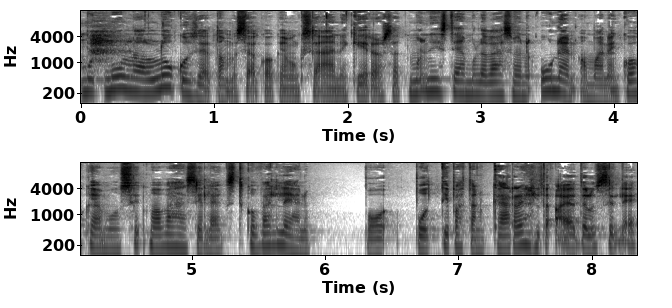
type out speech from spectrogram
Mutta mulla on lukuisia tuommoisia kokemuksia äänikirjoissa, että niistä jäi mulle vähän semmoinen unenomainen kokemus. Sitten mä oon vähän silleen, että sit kun välillä jäänyt po- pu- tipahtanut kärreiltä, ajatellut silleen,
